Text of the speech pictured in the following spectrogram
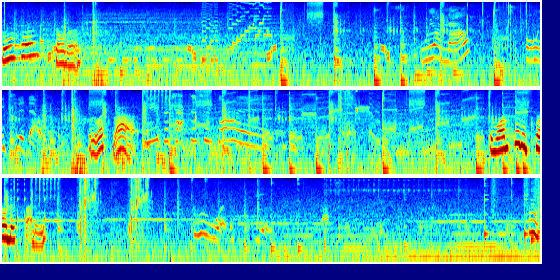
Maybe, Wolfgang? Don't know. We are now fully kitted out. Wait, what's that? See, the cactus is gone. It wants me to kill this buddy. Who would? You. That's Oh.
